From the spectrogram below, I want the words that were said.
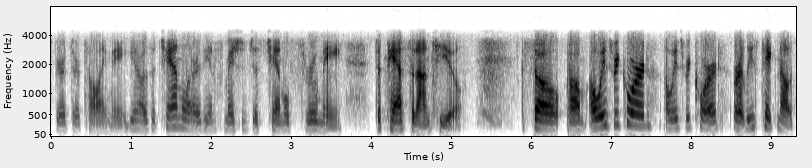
spirits are telling me. You know, as a channeler, the information just channels through me to pass it on to you. So um, always record, always record, or at least take notes.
